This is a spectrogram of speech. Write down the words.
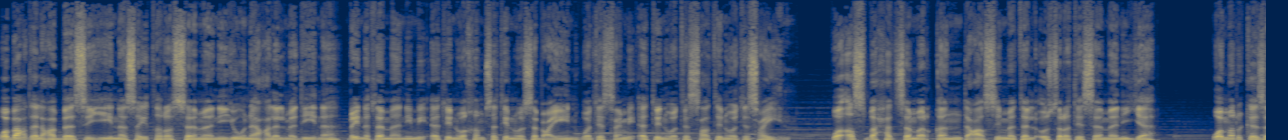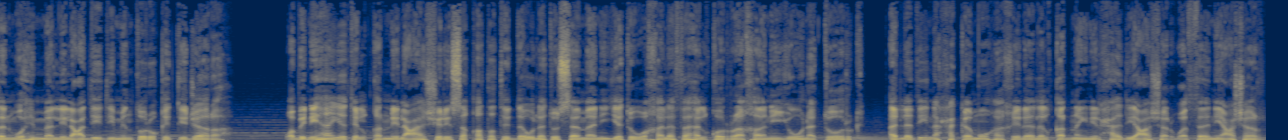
وبعد العباسيين سيطر السامانيون على المدينة بين 875 و 999 وأصبحت سمرقند عاصمة الأسرة السامانية ومركزا مهما للعديد من طرق التجارة. وبنهاية القرن العاشر سقطت الدولة السامانية وخلفها القراخانيون الترك الذين حكموها خلال القرنين الحادي عشر والثاني عشر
